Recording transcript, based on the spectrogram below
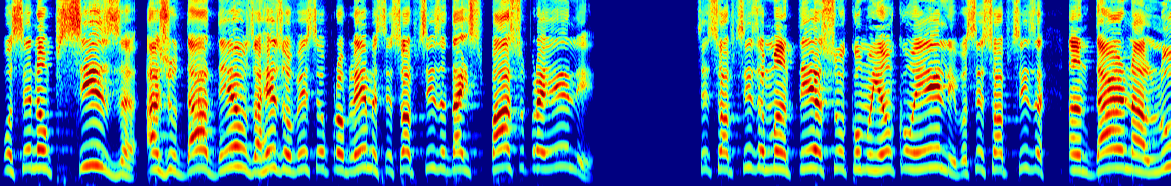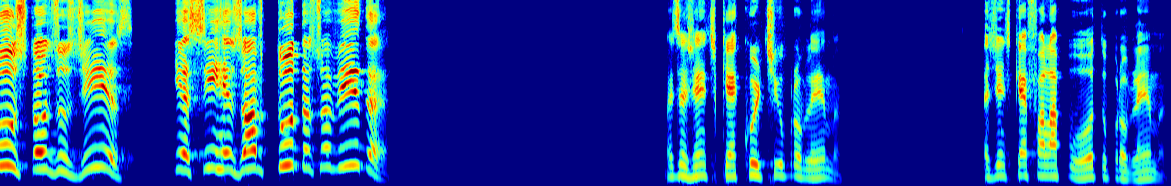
Você não precisa ajudar Deus a resolver seu problema, você só precisa dar espaço para Ele. Você só precisa manter a sua comunhão com Ele. Você só precisa andar na luz todos os dias. E assim resolve tudo da sua vida. Mas a gente quer curtir o problema. A gente quer falar para o outro o problema.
